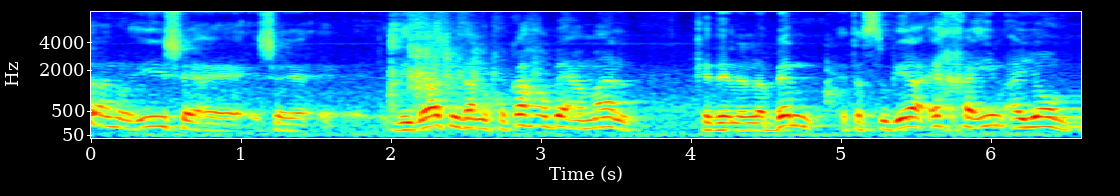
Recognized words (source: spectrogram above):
שלנו היא שנדרש מאיתנו כל כך הרבה עמל כדי ללבן את הסוגיה איך חיים היום.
